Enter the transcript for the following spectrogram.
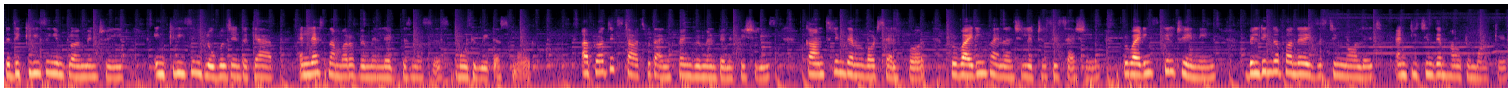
The decreasing employment rate, increasing global gender gap, and less number of women led businesses motivate us more. Our project starts with identifying women beneficiaries, counseling them about self worth, providing financial literacy session, providing skill training, building upon their existing knowledge, and teaching them how to market.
